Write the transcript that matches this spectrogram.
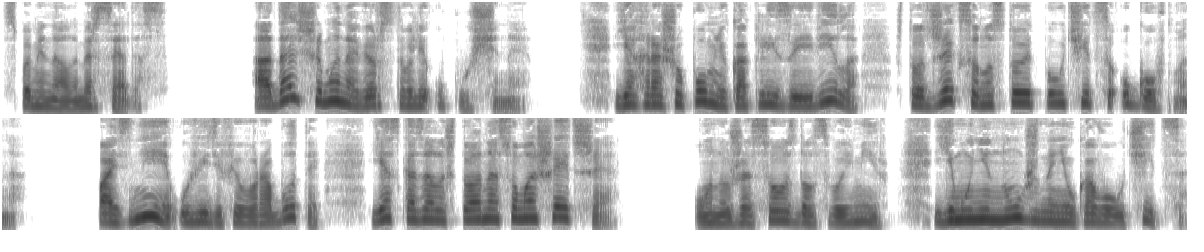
вспоминала Мерседес. А дальше мы наверстывали упущенное. Я хорошо помню, как Ли заявила, что Джексону стоит поучиться у Гофмана. Позднее, увидев его работы, я сказала, что она сумасшедшая. Он уже создал свой мир, ему не нужно ни у кого учиться.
